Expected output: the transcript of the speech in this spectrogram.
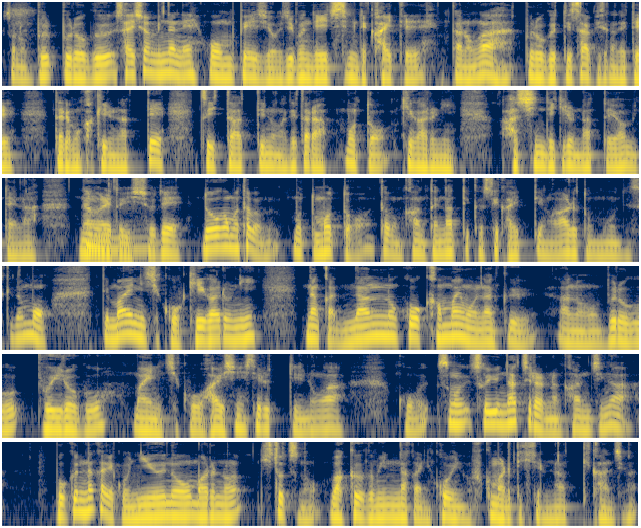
そのブブログ、最初はみんなね、ホームページを自分で HTML で書いてたのが、ブログっていうサービスが出て、誰も書けるようになって、ツイッターっていうのが出たら、もっと気軽に発信できるようになったよ、みたいな流れと一緒で、動画も多分もっともっと多分簡単になっていく世界っていうのがあると思うんですけども、で、毎日こう気軽に、なんか何のこう構えもなく、あの、ブログ、Vlog を毎日こう配信してるっていうのが、こう、その、そういうナチュラルな感じが、僕の中でこうニューノーマルの一つの枠組みの中にこういうの含まれてきてるなって感じが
